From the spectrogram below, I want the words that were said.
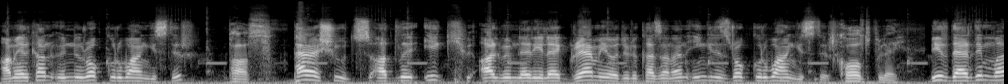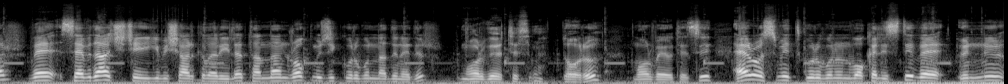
Amerikan ünlü rock grubu hangisidir? Pass. Parachutes adlı ilk albümleriyle Grammy ödülü kazanan İngiliz rock grubu hangisidir? Coldplay. Bir Derdim Var ve Sevda Çiçeği gibi şarkılarıyla tanınan rock müzik grubunun adı nedir? Mor ve ötesi mi? Doğru. Mor ve Ötesi. Aerosmith grubunun vokalisti ve ünlü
